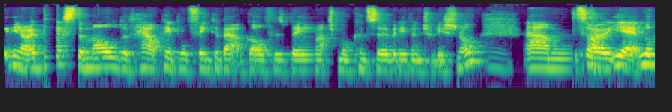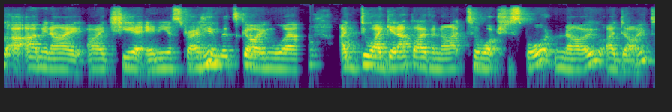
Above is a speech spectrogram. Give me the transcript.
you know, it breaks the mold of how people think about golf as being much more conservative and traditional. Mm. Um, so, yeah, look, I, I, mean, I, I cheer any Australian that's going well. I, do I get up overnight to watch the sport? No, I don't.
